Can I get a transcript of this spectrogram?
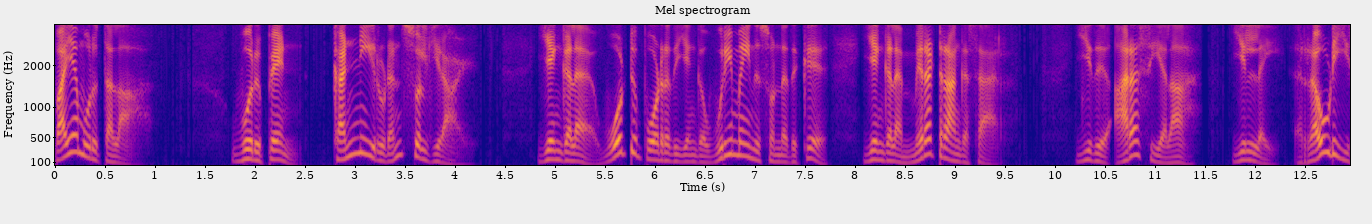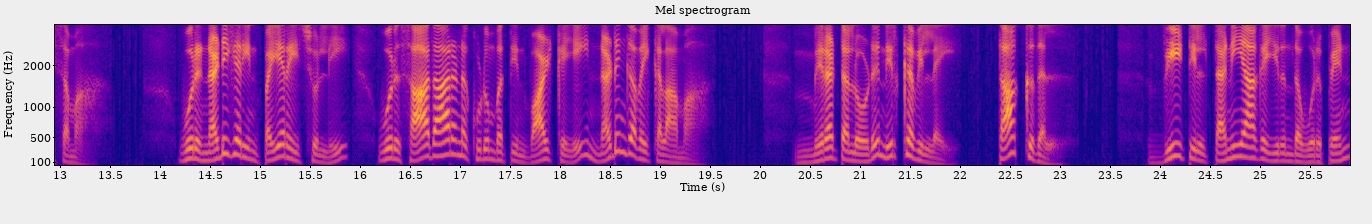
பயமுறுத்தலா? ஒரு பெண் கண்ணீருடன் சொல்கிறாள் எங்கள ஓட்டு போடுறது எங்க உரிமைன்னு சொன்னதுக்கு எங்களை மிரட்டுறாங்க சார். இது அரசியலா? இல்லை ரவுடியிசமா ஒரு நடிகரின் பெயரைச் சொல்லி ஒரு சாதாரண குடும்பத்தின் வாழ்க்கையை நடுங்க வைக்கலாமா? மிரட்டலோடு நிற்கவில்லை தாக்குதல். வீட்டில் தனியாக இருந்த ஒரு பெண்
